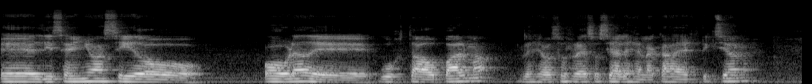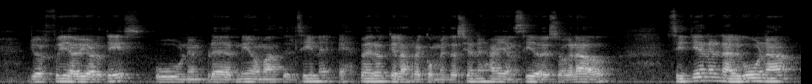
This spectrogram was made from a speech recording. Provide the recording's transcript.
El diseño ha sido obra de Gustavo Palma. Les dejo sus redes sociales en la caja de descripciones. Yo fui David Ortiz, un empedernido más del cine. Espero que las recomendaciones hayan sido de su agrado. Si tienen alguna,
